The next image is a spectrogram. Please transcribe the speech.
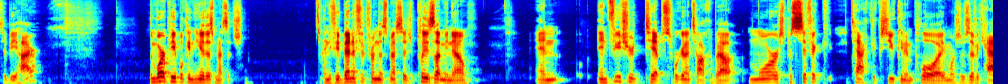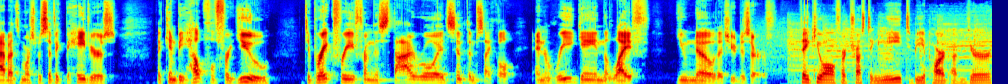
to be higher. The more people can hear this message. And if you benefit from this message, please let me know. And in future tips, we're going to talk about more specific tactics you can employ, more specific habits, more specific behaviors that can be helpful for you to break free from this thyroid symptom cycle and regain the life you know that you deserve. Thank you all for trusting me to be a part of your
